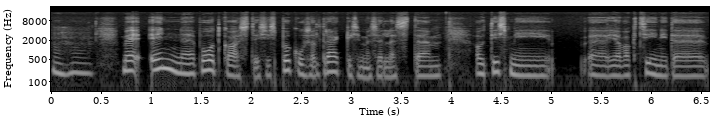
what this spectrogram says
mm. -hmm. me enne podcast'i siis põgusalt rääkisime sellest äh, autismi ja vaktsiinide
